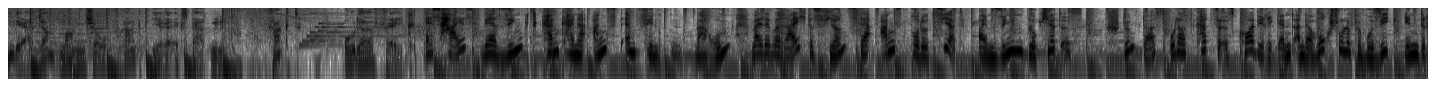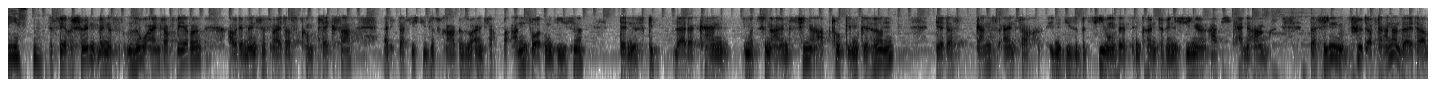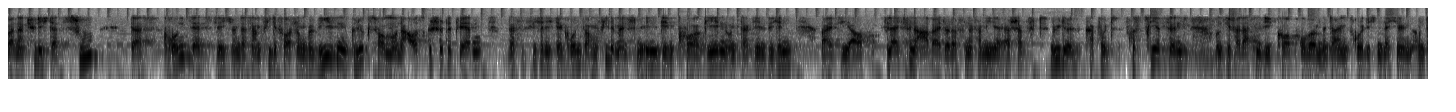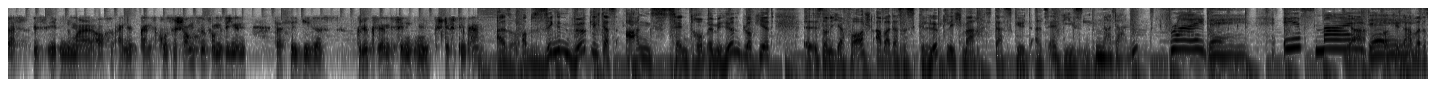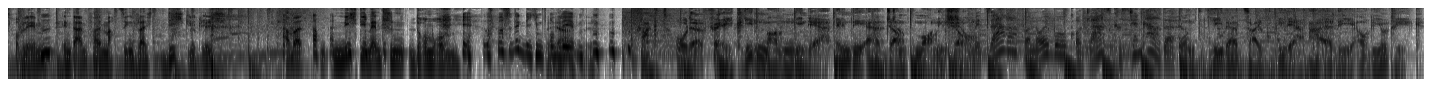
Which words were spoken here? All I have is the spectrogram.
MDR Jump Morning Show fragt ihre Experten. Fakt oder Fake? Es heißt, wer singt, kann keine Angst empfinden. Warum? Weil der Bereich des Hirns, der Angst produziert, beim Singen blockiert ist. Stimmt das? Olaf Katze ist Chordirigent an der Hochschule für Musik in Dresden. Es wäre schön, wenn es so einfach wäre, aber der Mensch ist weitaus komplexer, als dass sich diese Frage so einfach beantworten ließe. Denn es gibt leider keinen emotionalen Fingerabdruck im Gehirn, der das ganz einfach in diese Beziehung setzen könnte. Wenn ich singe, habe ich keine Angst. Das Singen führt auf der anderen Seite aber natürlich dazu, dass grundsätzlich, und das haben viele Forschungen bewiesen, Glückshormone ausgeschüttet werden. Das ist sicherlich der Grund, warum viele Menschen in den Chor gehen. Und da gehen sie hin, weil sie auch vielleicht für eine Arbeit oder für eine Familie erschöpft, müde, kaputt, frustriert sind. Und sie verlassen die Chorprobe mit einem fröhlichen Lächeln. Und das ist eben nun mal auch eine ganz große Chance vom Singen, dass sie dieses Glücksempfinden stiften kann. Also, ob Singen wirklich das Angstzentrum im Hirn blockiert, äh, ist noch nicht erforscht, aber dass es glücklich macht, das gilt als erwiesen. Na dann, Friday is my Ja, day. okay, da haben wir das Problem. In deinem Fall macht Singen vielleicht dich glücklich, aber nicht die Menschen drumrum. Ja, das ist wirklich ein Problem. Fakt oder Fake? Jeden Morgen in der MDR Jump Morning Show. Mit Sarah von Neuburg und Lars Christian Karde. Und jederzeit in der ARD Audiothek.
